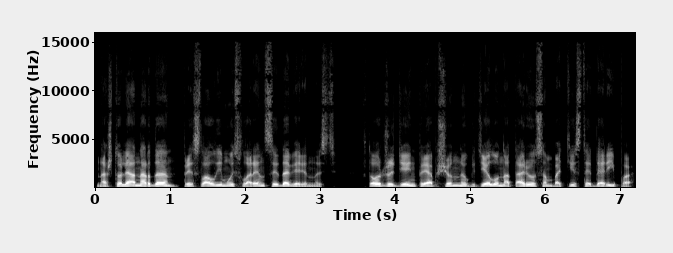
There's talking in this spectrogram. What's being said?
На что Леонардо прислал ему из Флоренции доверенность, в тот же день приобщенную к делу нотариусом Батистой де Рипо.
